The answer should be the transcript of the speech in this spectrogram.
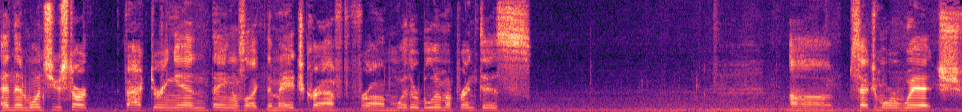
And then once you start factoring in things like the Magecraft from Witherbloom Apprentice, uh, Sedgemoor Witch,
